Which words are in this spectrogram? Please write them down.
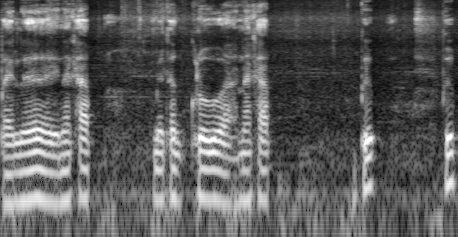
ไปเลยนะครับ ไม่ต้องกลัวนะครับปึ๊บปึ๊บ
